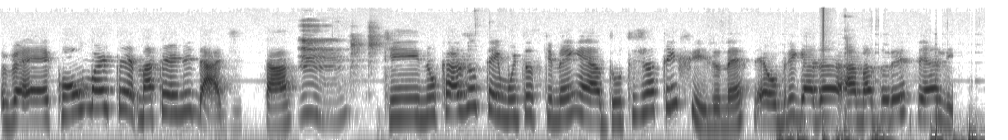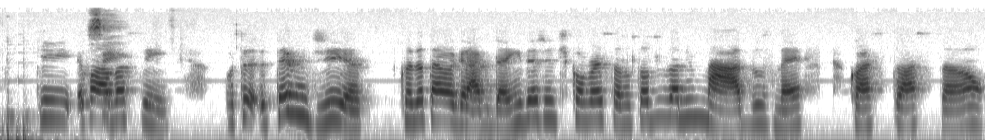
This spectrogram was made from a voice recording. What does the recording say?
é com mater- maternidade, tá? Hum, Que no caso tem muitas que nem é adulta e já tem filho, né? É obrigada a amadurecer ali. Que eu falava assim, te- teve um dia, quando eu tava grávida ainda, a gente conversando, todos animados, né? Com a situação.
